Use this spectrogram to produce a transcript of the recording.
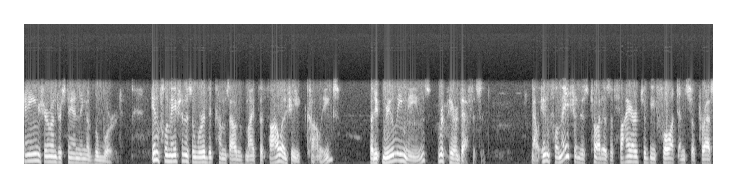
change your understanding of the word. Inflammation is a word that comes out of my pathology colleagues, but it really means repair deficit. Now, inflammation is taught as a fire to be fought and suppressed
